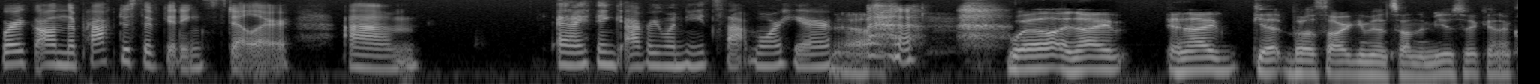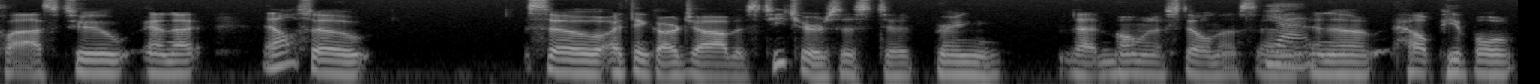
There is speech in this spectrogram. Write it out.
work on the practice of getting stiller. Um, and I think everyone needs that more here. Yeah. well, and I, and I get both arguments on the music in a class too. And I, and also so I think our job as teachers is to bring that moment of stillness and, yeah. and uh, help people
